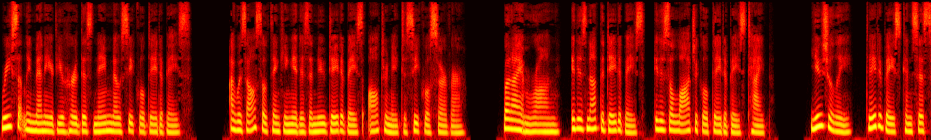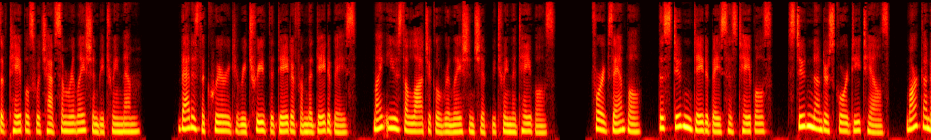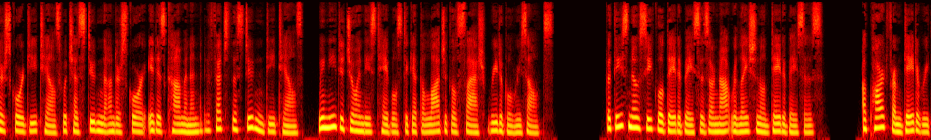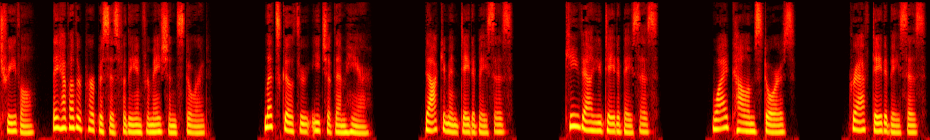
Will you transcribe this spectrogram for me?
Recently, many of you heard this name NoSQL database. I was also thinking it is a new database alternate to SQL Server. But I am wrong, it is not the database, it is a logical database type. Usually, database consists of tables which have some relation between them. That is the query to retrieve the data from the database, might use the logical relationship between the tables. For example, the student database has tables, student underscore details, mark underscore details which has student underscore it is common and to fetch the student details, we need to join these tables to get the logical slash readable results. But these NoSQL databases are not relational databases. Apart from data retrieval, they have other purposes for the information stored. Let's go through each of them here. Document databases, Key value databases, Wide column stores, Graph databases.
